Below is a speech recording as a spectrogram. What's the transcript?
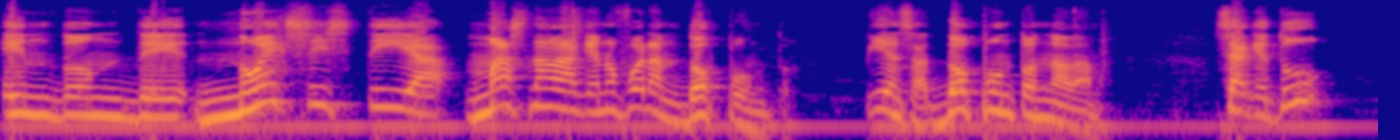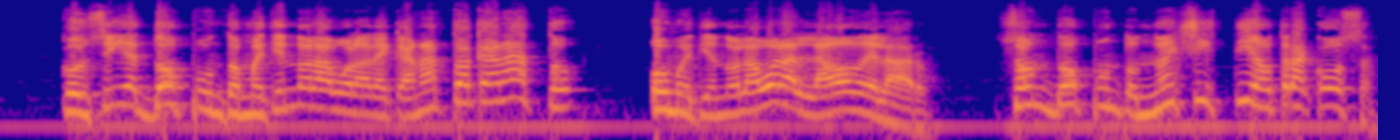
en donde no existía más nada que no fueran dos puntos. Piensa, dos puntos nada más. O sea que tú consigues dos puntos metiendo la bola de canasto a canasto o metiendo la bola al lado del aro. Son dos puntos. No existía otra cosa.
